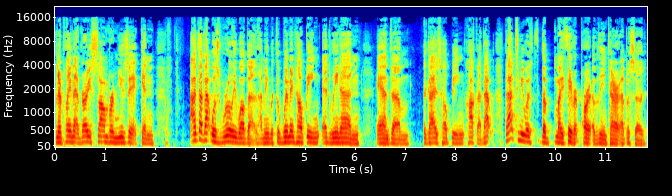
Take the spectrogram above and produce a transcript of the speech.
and they're playing that very somber music, and I thought that was really well done. I mean, with the women helping Edwina and and um, the guys helping Haka, that that to me was the my favorite part of the entire episode.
